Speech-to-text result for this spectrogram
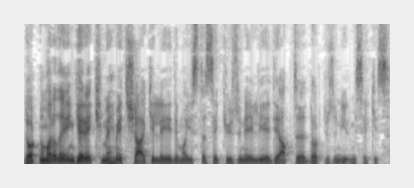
4 numaralı Engerek Mehmet Şakir'le 7 Mayıs'ta 800'ünü 57 yaptı, 400'ünü 28.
